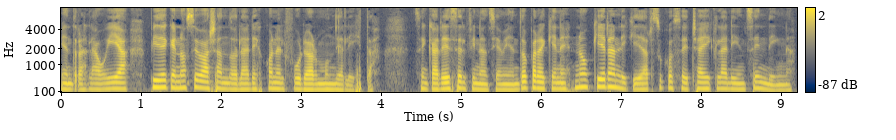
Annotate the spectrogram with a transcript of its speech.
mientras la UIA pide que no se vayan dólares con el furor mundialista. Se encarece el financiamiento para quienes no quieran liquidar su cosecha y Clarín se indigna.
